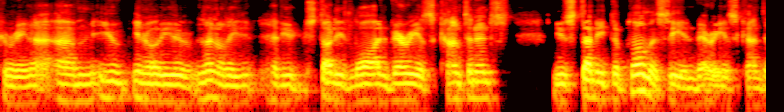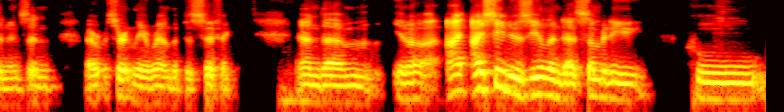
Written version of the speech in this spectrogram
Karena. Um, you you know you not only have you studied law in various continents, you studied diplomacy in various continents, and uh, certainly around the Pacific. And um, you know, I, I see New Zealand as somebody who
